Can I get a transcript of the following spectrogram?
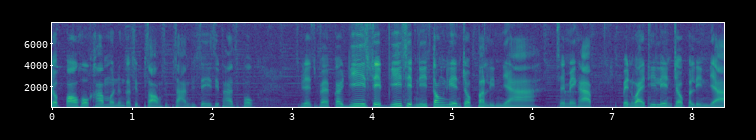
จบป .6 เข้าม .1 ก็ 12 13 14 15 16 17 18ก็20 20 นี่ต้องเรียนจบปริญญาใช่ไหมครับ เป็นวัยที่เรียนจบปริญญา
